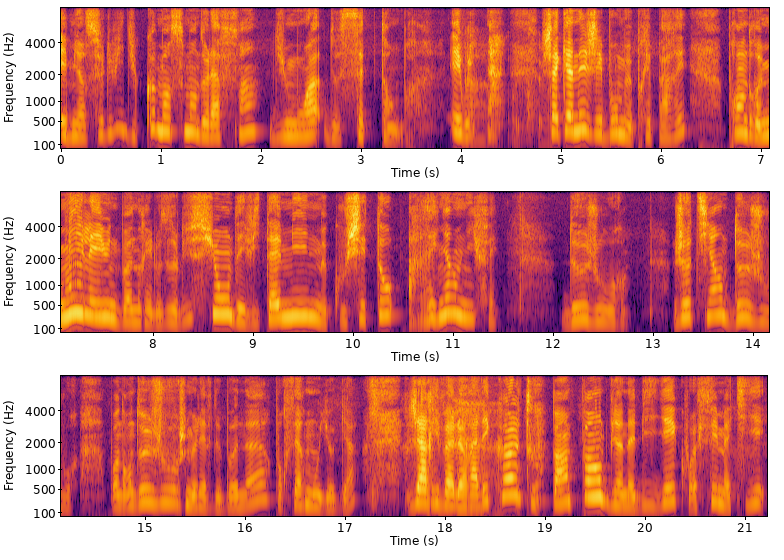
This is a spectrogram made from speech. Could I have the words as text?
Eh bien celui du commencement de la fin du mois de septembre. Eh oui, Ah, oui, chaque année j'ai beau me préparer, prendre mille et une bonnes résolutions, des vitamines, me coucher tôt, rien n'y fait. Deux jours. Je tiens deux jours. Pendant deux jours, je me lève de bonne heure pour faire mon yoga. J'arrive à l'heure à l'école, toute pimpante, bien habillée, coiffée, maquillée.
